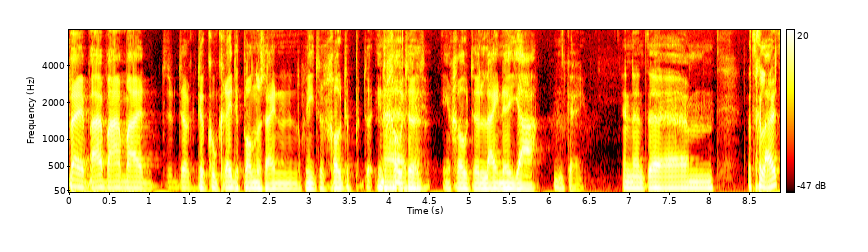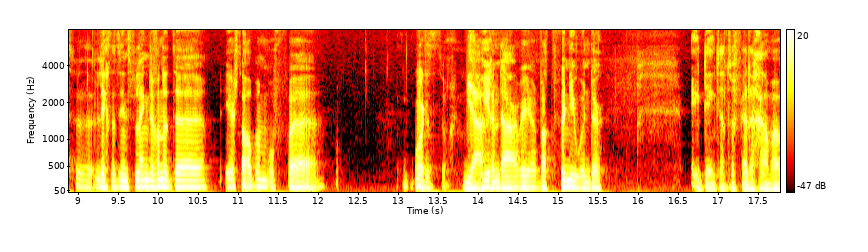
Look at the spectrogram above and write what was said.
nee, maar, maar, maar de, de, concrete plannen zijn nog niet in grote, in, grote, okay. in grote lijnen, ja. Oké. Okay. En het, uh, het geluid, ligt het in het verlengde van het uh, eerste album? Of uh, wordt het toch ja. hier en daar weer wat vernieuwender? Ik denk dat we verder gaan waar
